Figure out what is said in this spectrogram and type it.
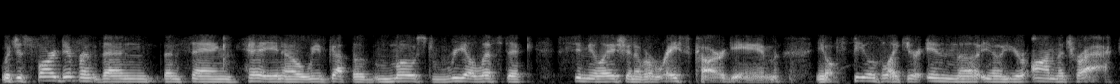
which is far different than than saying, hey, you know, we've got the most realistic simulation of a race car game. You know, feels like you're in the, you know, you're on the track.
